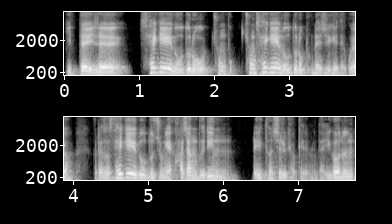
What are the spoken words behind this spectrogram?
이때 이제 세 개의 노드로 총, 총 세 개의 노드로 보내지게 되고요. 그래서 세 개의 노드 중에 가장 느린 레이턴시를 겪게 됩니다. 이거는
